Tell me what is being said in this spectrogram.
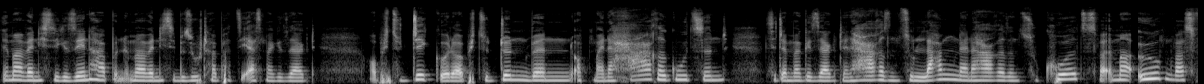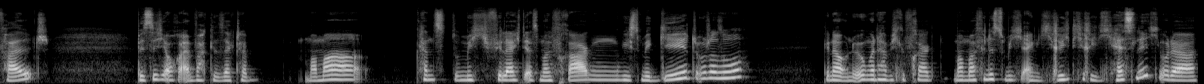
Immer wenn ich sie gesehen habe und immer wenn ich sie besucht habe, hat sie erstmal gesagt, ob ich zu dick oder ob ich zu dünn bin, ob meine Haare gut sind. Sie hat immer gesagt, deine Haare sind zu lang, deine Haare sind zu kurz. Es war immer irgendwas falsch. Bis ich auch einfach gesagt habe, Mama, kannst du mich vielleicht erstmal fragen, wie es mir geht oder so? Genau, und irgendwann habe ich gefragt, Mama, findest du mich eigentlich richtig, richtig hässlich oder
